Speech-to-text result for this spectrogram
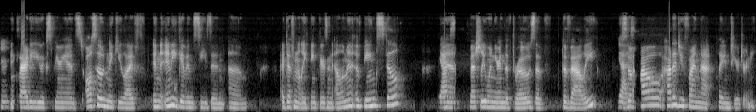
mm-hmm. anxiety you experienced, also NICU life in any given season. Um, I definitely think there's an element of being still. Yes. especially when you're in the throes of the valley. Yes. So how how did you find that play into your journey?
